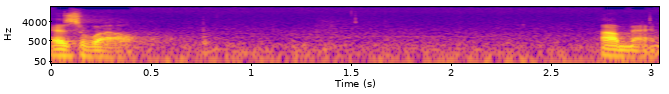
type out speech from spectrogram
as well. Amen.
